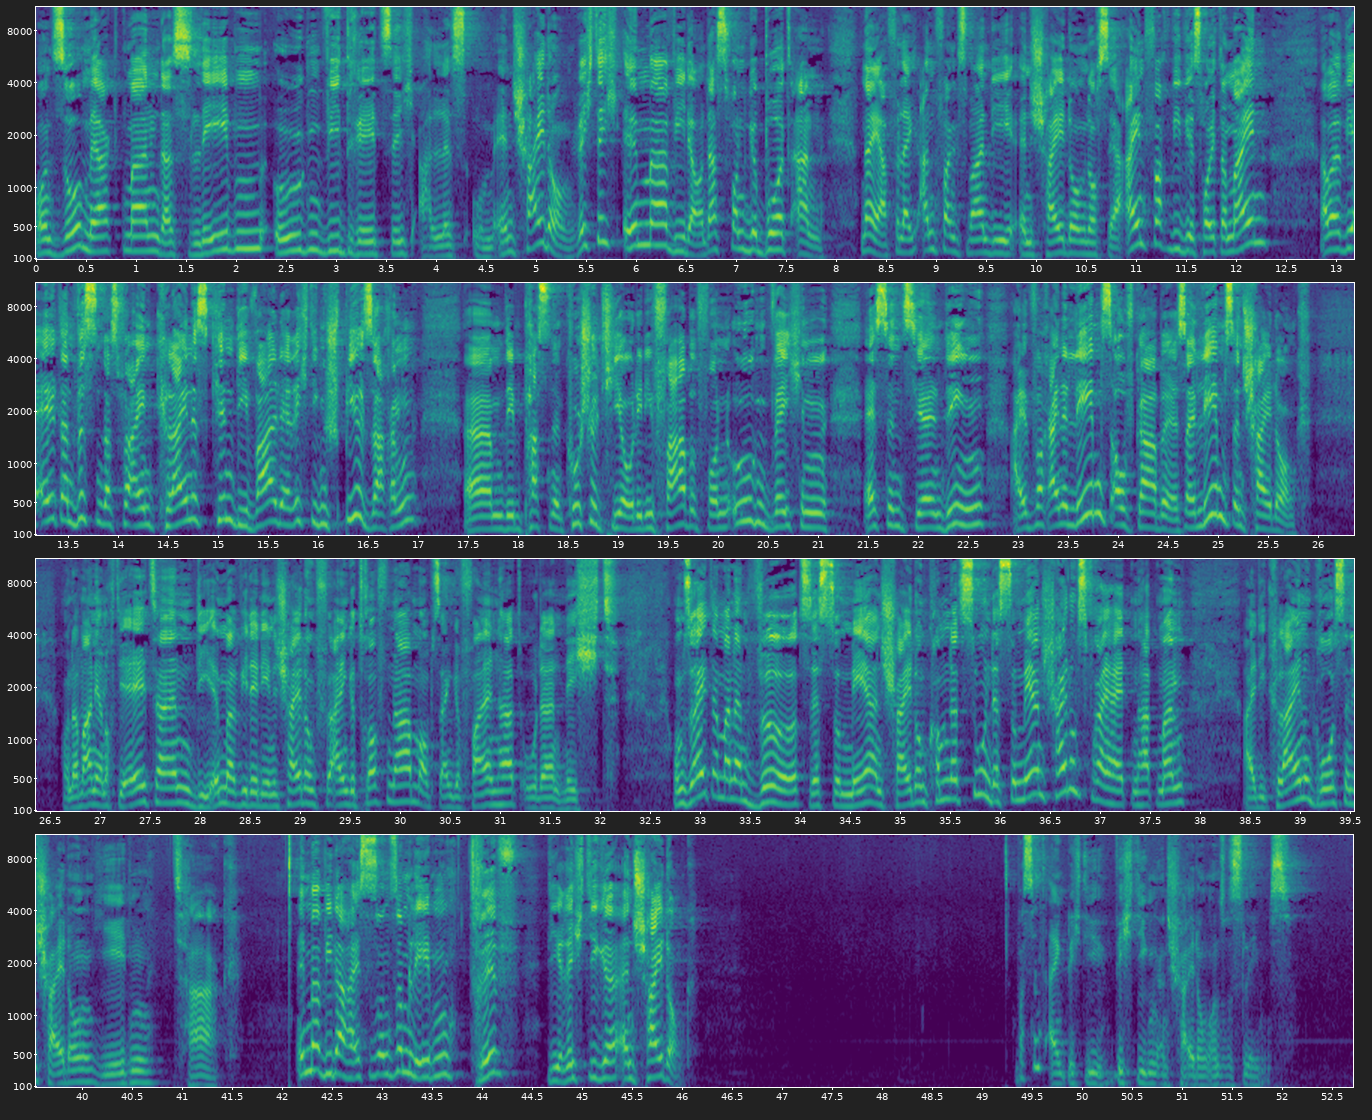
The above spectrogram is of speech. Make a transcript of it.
Und so merkt man, das Leben irgendwie dreht sich alles um Entscheidungen. Richtig? Immer wieder. Und das von Geburt an. Naja, vielleicht anfangs waren die Entscheidungen noch sehr einfach, wie wir es heute meinen. Aber wir Eltern wissen, dass für ein kleines Kind die Wahl der richtigen Spielsachen, ähm, dem passenden Kuscheltier oder die Farbe von irgendwelchen essentiellen Dingen einfach eine Lebensaufgabe ist, eine Lebensentscheidung. Und da waren ja noch die Eltern, die immer wieder die Entscheidung für einen getroffen haben, ob es einen gefallen hat oder nicht. Umso älter man dann wird, desto mehr Entscheidungen kommen dazu und desto mehr Entscheidungsfreiheiten hat man. All die kleinen und großen Entscheidungen jeden Tag. Immer wieder heißt es in unserem Leben, triff die richtige Entscheidung. Was sind eigentlich die wichtigen Entscheidungen unseres Lebens?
